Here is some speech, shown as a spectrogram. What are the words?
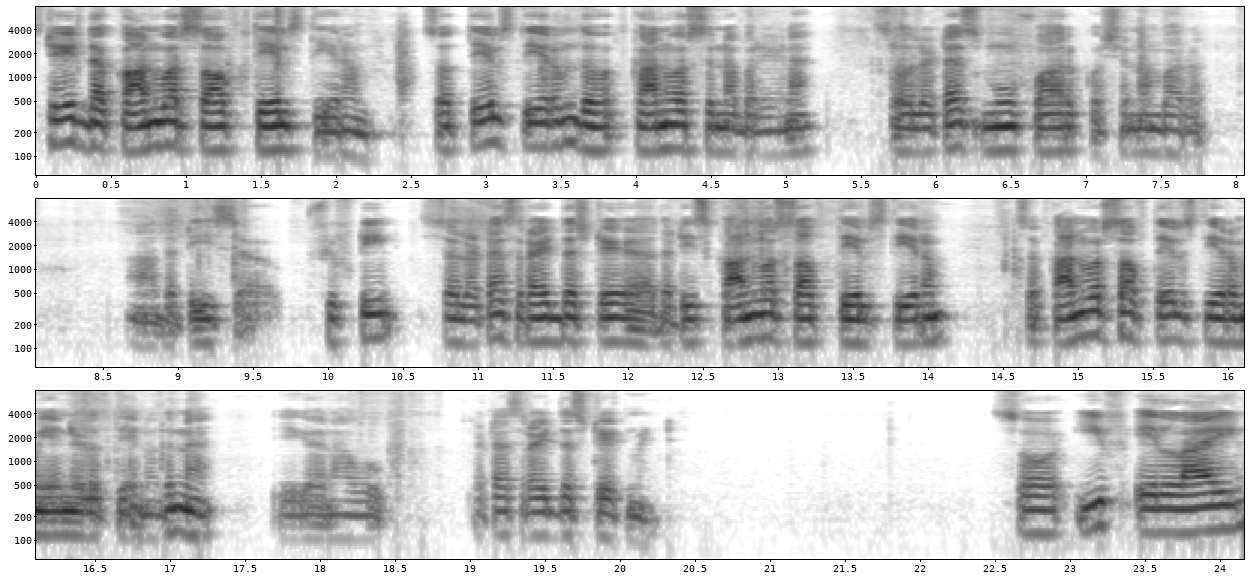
state the converse of Thales theorem. So Thales theorem the converse na ಬರೆಯೋಣ. So let us move for question number uh, that is uh, 15. So let us write the state uh, that is converse of Thales theorem. So converse of Thales theorem ಏನು ಹೇಳುತ್ತೆ ಅನ್ನೋದನ್ನ ಈಗ ನಾವು let us write the statement. So if a line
